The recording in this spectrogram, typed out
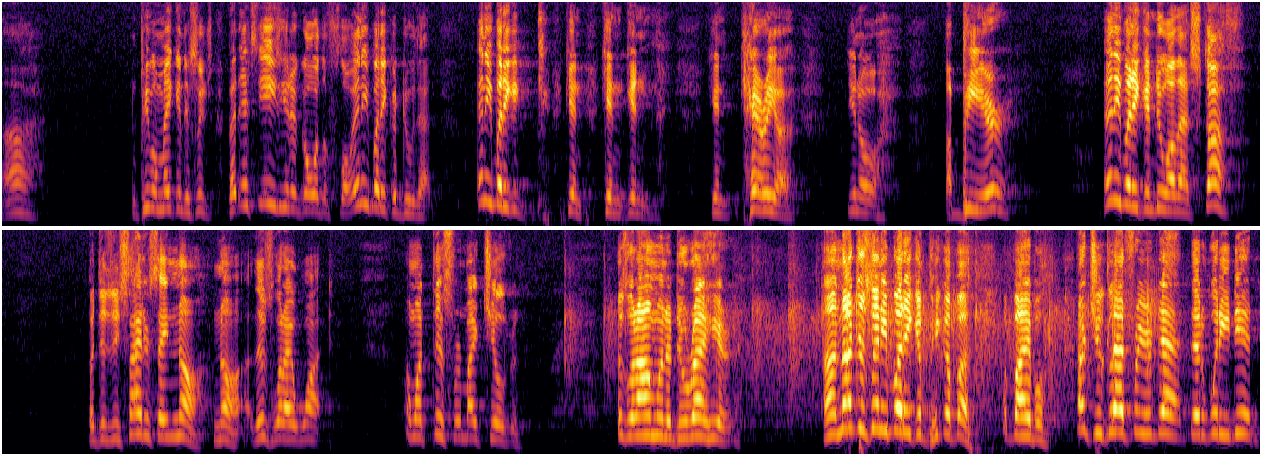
Uh, and people making decisions. But it's easy to go with the flow. Anybody could do that. Anybody can, can, can, can, can carry a, you know, a beer Anybody can do all that stuff. But the decide to say, no, no, this is what I want. I want this for my children. This is what I'm going to do right here. Uh, not just anybody can pick up a, a Bible. Aren't you glad for your dad that what he did?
